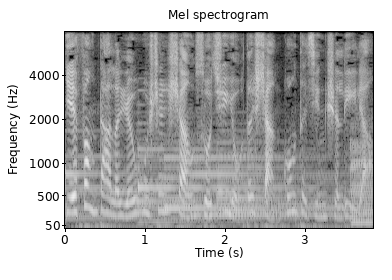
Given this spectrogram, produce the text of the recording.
也放大了人物身上所具有的闪光的精神力量，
